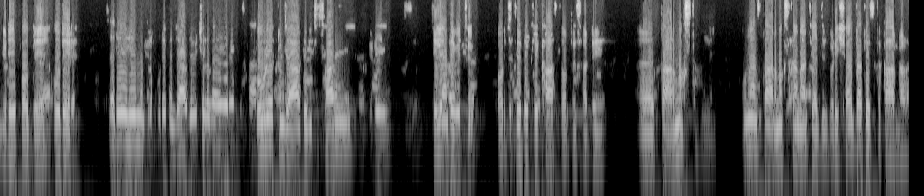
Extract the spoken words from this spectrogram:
ਜਿਹੜੇ ਪੌਦੇ ਆ ਉਹ ਦੇ ਰਹੇ। ਸਰ ਇਹ ਮਤਲਬ ਪੂਰੇ ਪੰਜਾਬ ਦੇ ਵਿੱਚ ਲਗਾਏ ਰਹੇ ਦਸਤਾਰ ਪੂਰੇ ਪੰਜਾਬ ਦੇ ਵਿੱਚ ਸਾਰੇ ਜਿਹੜੇ ਜ਼ਿਲ੍ਹਿਆਂ ਦੇ ਵਿੱਚ ਔਰ ਜਿੱਥੇ ਦੇਖੇ ਖਾਸ ਤੌਰ ਤੇ ਸਾਡੇ ਧਾਰਮਿਕ ਸਥਾਨ ਨੇ। ਉਹਨਾਂ ਧਾਰਮਿਕ ਸਥਾਨਾਂ 'ਚ ਅੱਜ ਬੜੀ ਸ਼ਰਧਾ ਤੇ ਸਤਿਕਾਰ ਨਾਲ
